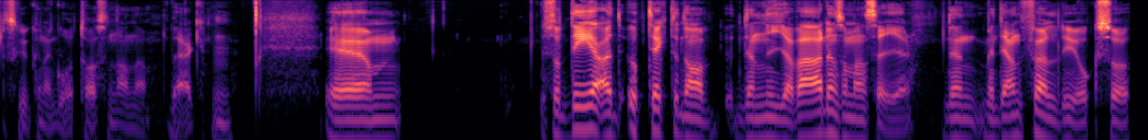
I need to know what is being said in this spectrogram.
det, skulle kunna gå att ta sig en annan väg. Mm. Um, så det, upptäckten av den nya världen som man säger, den, med den följde ju också...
